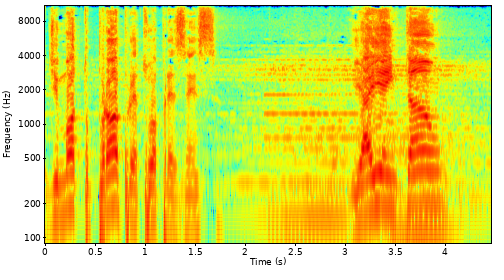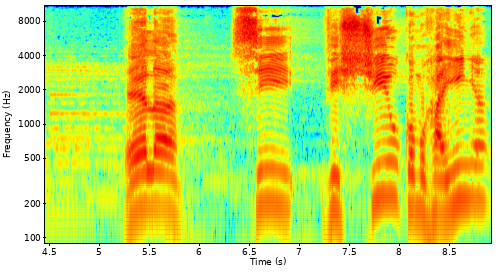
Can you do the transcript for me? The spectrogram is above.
de moto próprio à tua presença. E aí então, ela se vestiu como rainha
